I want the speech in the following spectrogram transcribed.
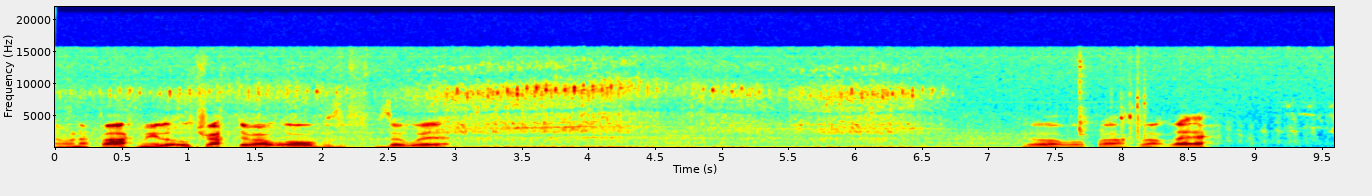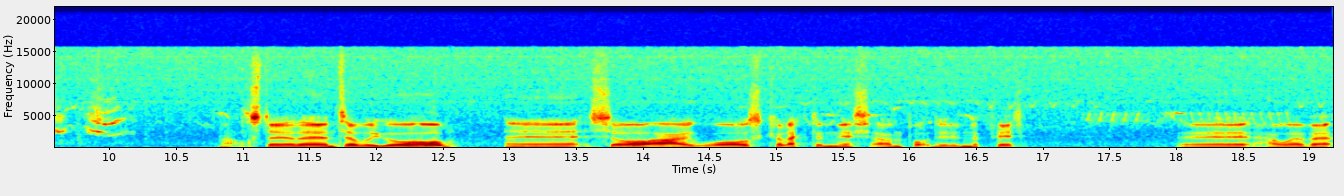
I want to park my little tractor out of the way. Oh, we'll park that there. That'll stay there until we go home. Uh, so I was collecting this and putting it in the pit. Uh, however,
